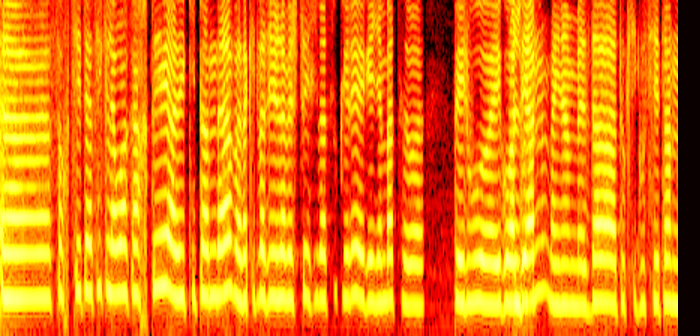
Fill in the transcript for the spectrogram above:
Uh, sortzietatik lauak arte, arekipan da, badakit badirela beste egi batzuk ere, gehien bat uh, Peru uh, egoaldean, baina ez da toki guzietan...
